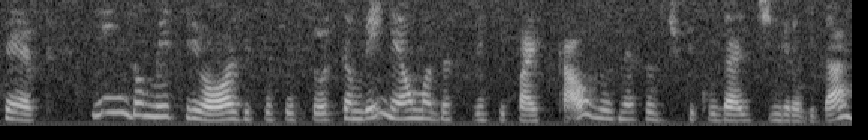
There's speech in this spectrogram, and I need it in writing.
Certo. E endometriose, professor, também é uma das principais causas nessas dificuldades de engravidar?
